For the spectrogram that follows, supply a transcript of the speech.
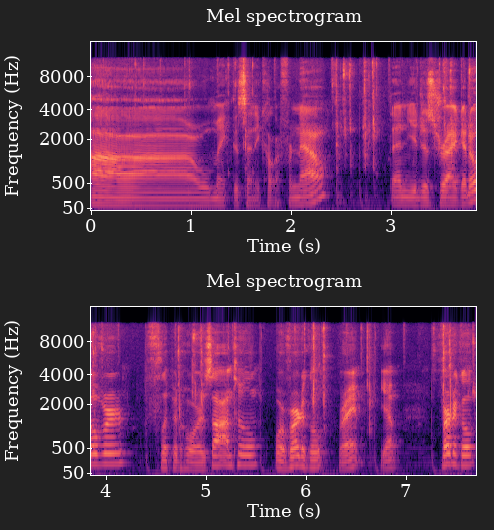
uh, we'll make this any color for now. Then you just drag it over, flip it horizontal or vertical, right? Yep, vertical.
